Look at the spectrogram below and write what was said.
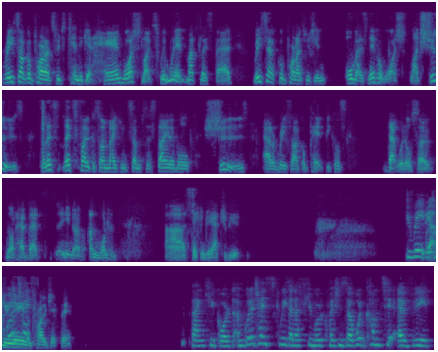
recycled products which tend to get hand washed, like swimwear, much less bad. Recycled products which you almost never wash, like shoes. So let's let's focus on making some sustainable shoes out of recycled PET because that would also not have that you know unwanted uh, secondary attribute. Great. I'm going to try a project there. Thank you, Gordon. I'm going to try and squeeze in a few more questions. So I won't come to every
